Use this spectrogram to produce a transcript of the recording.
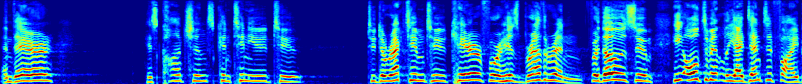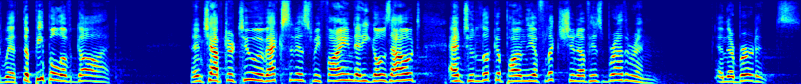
And there, his conscience continued to to direct him to care for his brethren, for those whom he ultimately identified with, the people of God. In chapter 2 of Exodus, we find that he goes out and to look upon the affliction of his brethren and their burdens.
